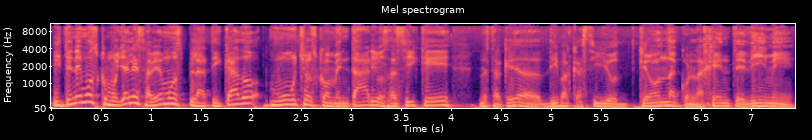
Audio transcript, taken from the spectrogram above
Y tenemos, como ya les habíamos platicado, muchos comentarios, así que nuestra querida Diva Castillo, ¿qué onda con la gente? Dime.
